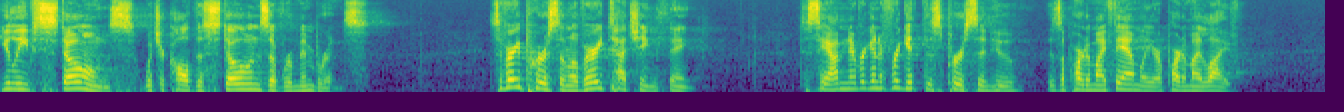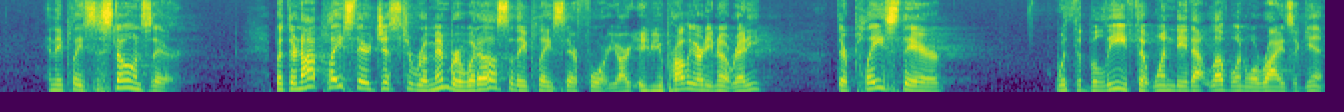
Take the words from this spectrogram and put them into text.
You leave stones, which are called the stones of remembrance. It's a very personal, very touching thing to say, I'm never going to forget this person who is a part of my family or a part of my life. And they place the stones there. But they're not placed there just to remember. What else are they placed there for? You, are, you probably already know. Ready? They're placed there with the belief that one day that loved one will rise again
